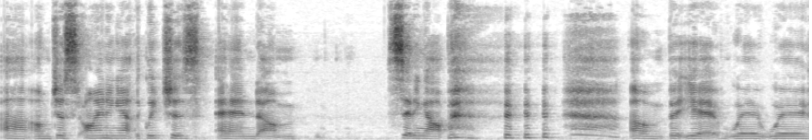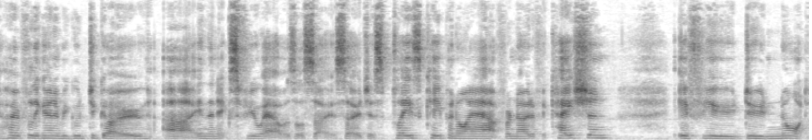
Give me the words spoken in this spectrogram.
Uh, I'm just ironing out the glitches and um, setting up. um, but yeah, we're, we're hopefully going to be good to go uh, in the next few hours or so. So just please keep an eye out for notification. If you do not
